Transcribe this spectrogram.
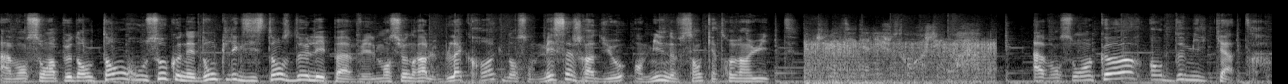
Avançons un peu dans le temps, Rousseau connaît donc l'existence de l'épave et il mentionnera le Black Rock dans son message radio en 1988. Avançons encore en 2004.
